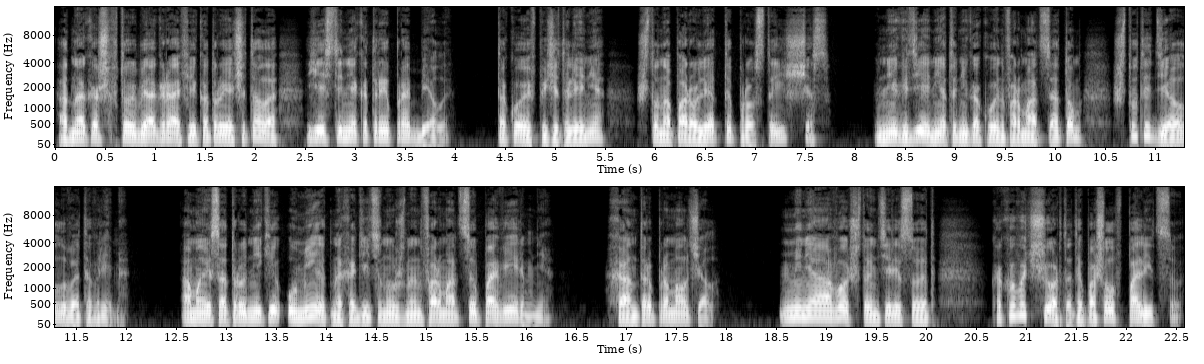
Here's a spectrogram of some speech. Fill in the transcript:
Однако ж в той биографии, которую я читала, есть и некоторые пробелы. Такое впечатление, что на пару лет ты просто исчез. Нигде нет никакой информации о том, что ты делал в это время. А мои сотрудники умеют находить нужную информацию, поверь мне. Хантер промолчал. Меня вот что интересует. Какого чёрта ты пошел в полицию?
